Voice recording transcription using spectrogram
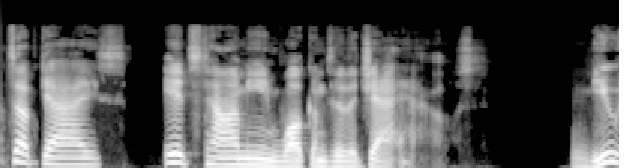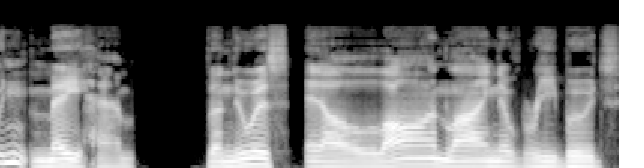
What's up, guys? It's Tommy, and welcome to the chat house. Mutant Mayhem, the newest in a long line of reboots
